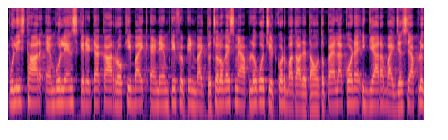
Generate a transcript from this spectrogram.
police Thar ambulance Creta car Rocky bike and M T bike तो चलो गाइस मैं आप लोगों को चीट कोड बता देता हूँ। तो पहला कोड है ग्यारह बाइक। जैसे आप लोग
